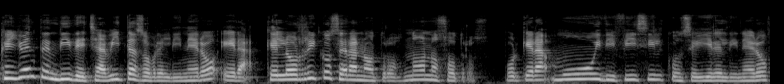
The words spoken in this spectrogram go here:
que yo entendí de chavita sobre el dinero era que los ricos eran otros, no nosotros, porque era muy difícil conseguir el dinero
